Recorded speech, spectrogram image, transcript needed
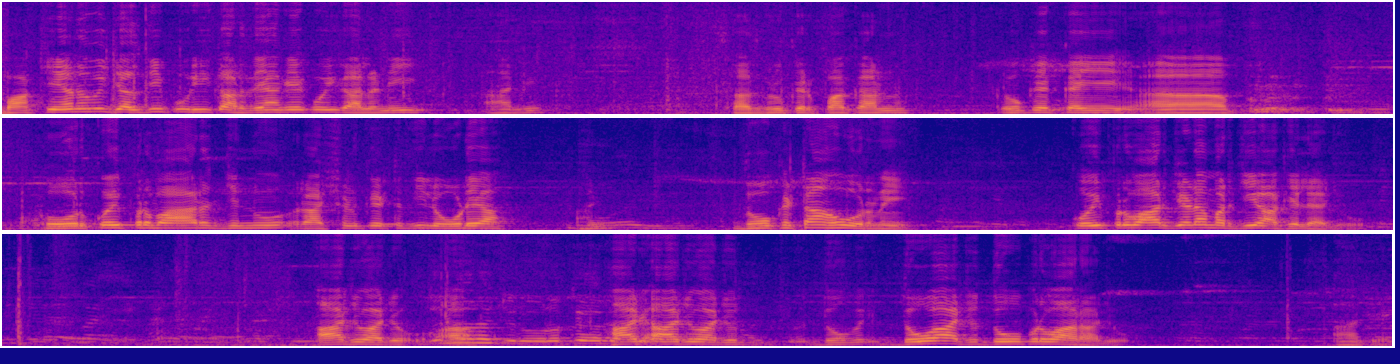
ਬਾਕੀਆਂ ਨੂੰ ਵੀ ਜਲਦੀ ਪੂਰੀ ਕਰ ਦਿਆਂਗੇ ਕੋਈ ਗੱਲ ਨਹੀਂ। ਹਾਂਜੀ। ਸਤਿਗੁਰੂ ਕਿਰਪਾ ਕਰਨ ਕਿਉਂਕਿ ਕਈ ਹੋਰ ਕੋਈ ਪਰਿਵਾਰ ਜਿਹਨੂੰ ਰਾਸ਼ਨ ਕਿੱਟ ਦੀ ਲੋੜ ਆ ਹਾਂਜੀ। ਦੋ ਕਿੱਟਾਂ ਹੋਰ ਨੇ। ਕੋਈ ਪਰਿਵਾਰ ਜਿਹੜਾ ਮਰਜ਼ੀ ਆ ਕੇ ਲੈ ਜਾਓ। ਆ ਜਾਓ ਆ ਜਾਓ। ਜਿਨ੍ਹਾਂ ਨੂੰ ਜ਼ਰੂਰਤ ਹੈ ਹਾਂ ਆ ਜਾਓ ਆ ਜਾਓ। ਦੋਵੇਂ ਦੋ ਆ ਜਾਓ ਦੋ ਪਰਿਵਾਰ ਆ ਜਾਓ। ਹਾਂਜੀ।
